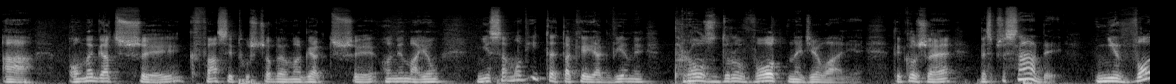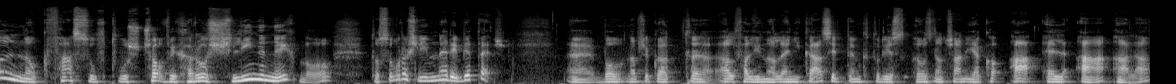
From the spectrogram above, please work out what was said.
A omega-3, kwasy tłuszczowe omega-3, one mają niesamowite, takie jak wiemy, prozdrowotne działanie. Tylko, że bez przesady. Nie wolno kwasów tłuszczowych roślinnych, bo to są roślinne rybie też. E, bo na przykład alfa-linolenik acid, ten, który jest oznaczany jako ALA, ALA,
